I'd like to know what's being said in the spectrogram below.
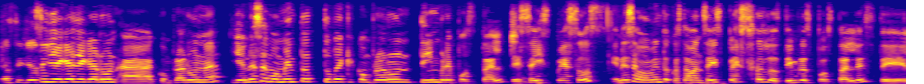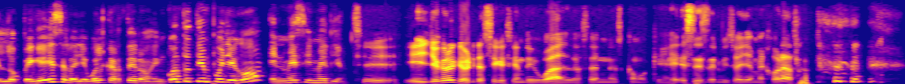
Yo sí, yo sí llegué a llegar a comprar una y en ese momento tuve que comprar un timbre postal de 6 pesos. En ese momento costaban 6 pesos los timbres postales. Te lo pegué y se lo llevó el cartero. ¿En cuánto tiempo llegó? En mes y medio. Sí, y yo creo que ahorita sigue siendo igual. O sea, no es como que ese servicio haya mejorado.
